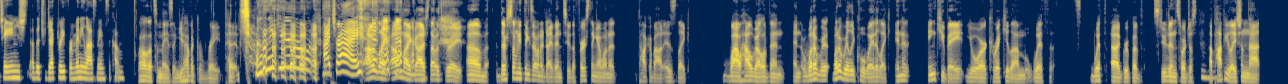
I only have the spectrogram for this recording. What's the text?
change the trajectory for many last names to come. Oh, that's amazing. You have a great pitch. oh, thank you. I try. I was like, oh my gosh, that was great. Um, there's so many things I want to dive into. The first thing I want to talk about is like wow how relevant and what a re- what a really cool way to like in- incubate your curriculum with with a group of students or just mm-hmm. a population that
